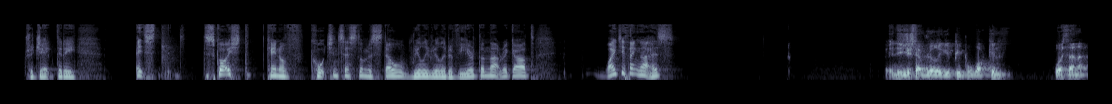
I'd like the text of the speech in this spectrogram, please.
trajectory. It's the Scottish kind of coaching system is still really, really revered in that regard. Why do you think that is? They just have really good people working within it.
